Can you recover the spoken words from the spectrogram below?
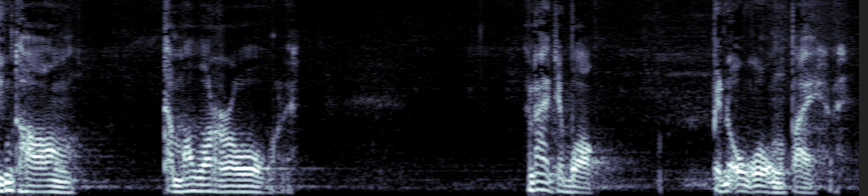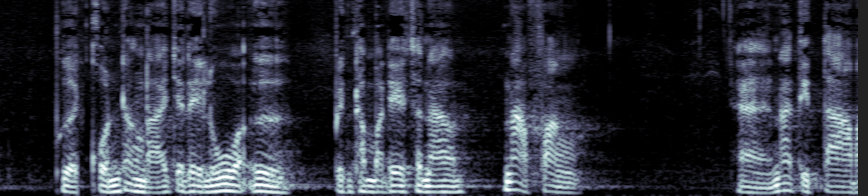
สิงห์ทอง ธรรมวโรน่าจะบอกเป็นองค์ไป เพื่อคนทั้งหลายจะได้รู้ว่า เออ เป็นธรรมเทศนาน่าฟังน่าติดตาม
